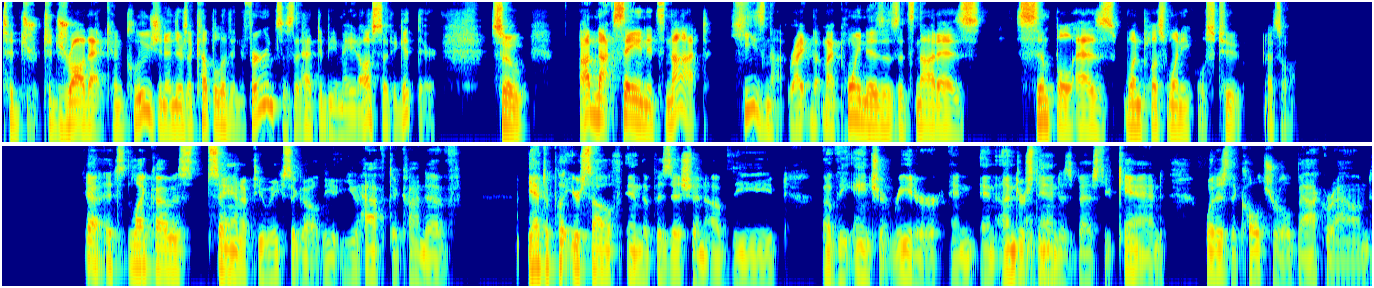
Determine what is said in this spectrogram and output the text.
to to draw that conclusion. And there's a couple of inferences that had to be made also to get there. So I'm not saying it's not. He's not right, but my point is, is it's not as simple as one plus one equals two. That's all. Yeah, it's like I was saying a few weeks ago. You you have to kind of you have to put yourself in the position of the of the ancient reader and and understand as best you can what is the cultural background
